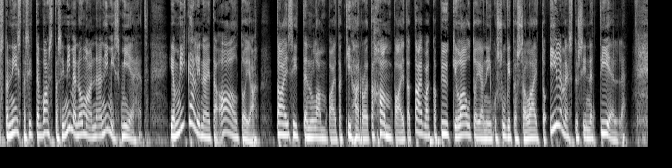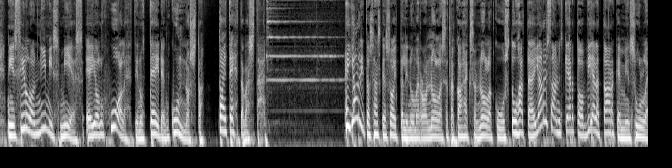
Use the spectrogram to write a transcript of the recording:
josta niistä sitten vastasi nimenomaan nämä nimismiehet. Ja mikäli näitä aaltoja tai sitten lampaita, kiharoita, hampaita tai vaikka pyykkilautoja, niin kuin Suvi tuossa laitto, ilmesty sinne tielle, niin silloin nimismies ei ollut huolehtinut teidän kunnosta tai tehtävästään. Hei Jari tuossa äsken soitteli numeroon 0108 06000 ja Jari saa nyt kertoa vielä tarkemmin sulle,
